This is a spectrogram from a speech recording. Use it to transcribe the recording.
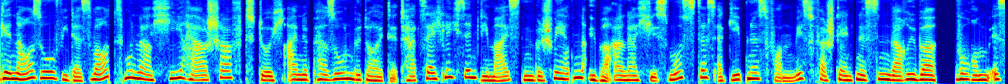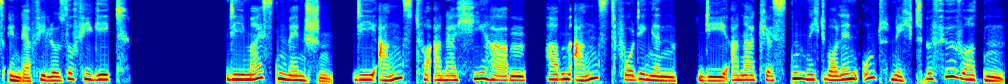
Genauso wie das Wort Monarchie Herrschaft durch eine Person bedeutet tatsächlich sind die meisten Beschwerden über Anarchismus das Ergebnis von Missverständnissen darüber, worum es in der Philosophie geht. Die meisten Menschen, die Angst vor Anarchie haben, haben Angst vor Dingen, die Anarchisten nicht wollen und nicht befürworten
